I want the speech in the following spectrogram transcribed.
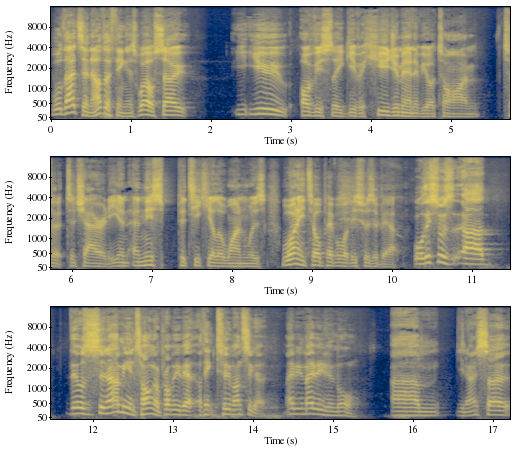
well, that's another thing as well. So you obviously give a huge amount of your time to, to charity, and, and this particular one was. Why don't you tell people what this was about? Well, this was uh, there was a tsunami in Tonga probably about I think two months ago, maybe maybe even more. Um, you know, so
